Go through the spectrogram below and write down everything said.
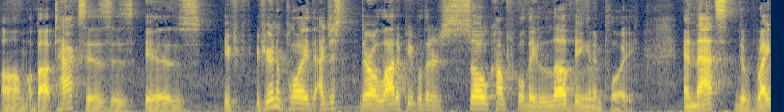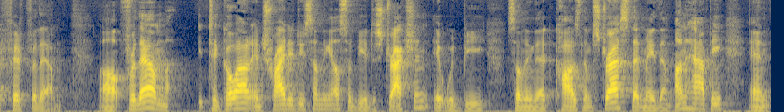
um, about taxes, is, is if, if you're an employee, I just, there are a lot of people that are so comfortable, they love being an employee. And that's the right fit for them. Uh, for them, to go out and try to do something else would be a distraction. It would be something that caused them stress, that made them unhappy, and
